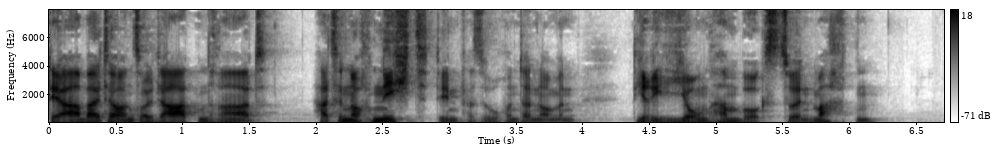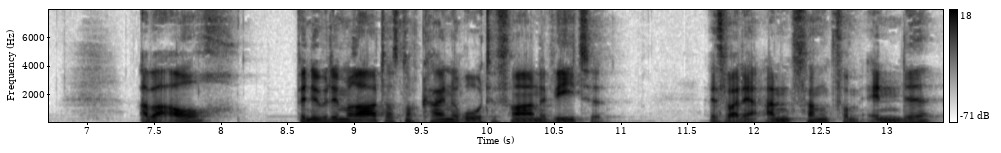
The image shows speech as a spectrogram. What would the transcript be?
Der Arbeiter- und Soldatenrat hatte noch nicht den Versuch unternommen, die Regierung Hamburgs zu entmachten. Aber auch, wenn über dem Rathaus noch keine rote Fahne wehte, es war der Anfang vom Ende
